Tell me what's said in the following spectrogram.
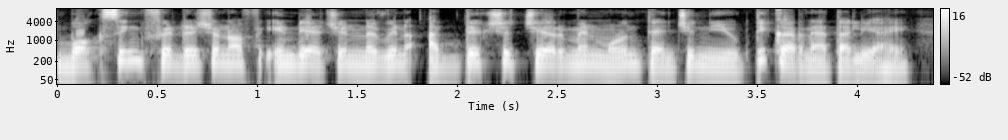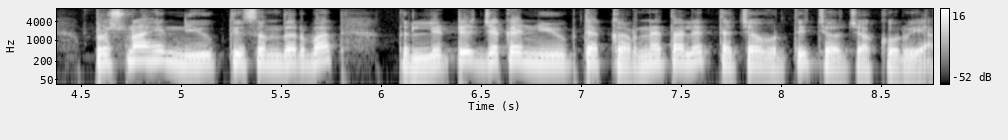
बॉक्सिंग फेडरेशन ऑफ इंडियाचे नवीन अध्यक्ष चेअरमॅन म्हणून त्यांची नियुक्ती करण्यात आली आहे. प्रश्न आहे नियुक्ती संदर्भात. तर लेटेस्ट ज्या काही नियुक्त्या करण्यात आल्या त्याच्यावरती चर्चा करूया.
